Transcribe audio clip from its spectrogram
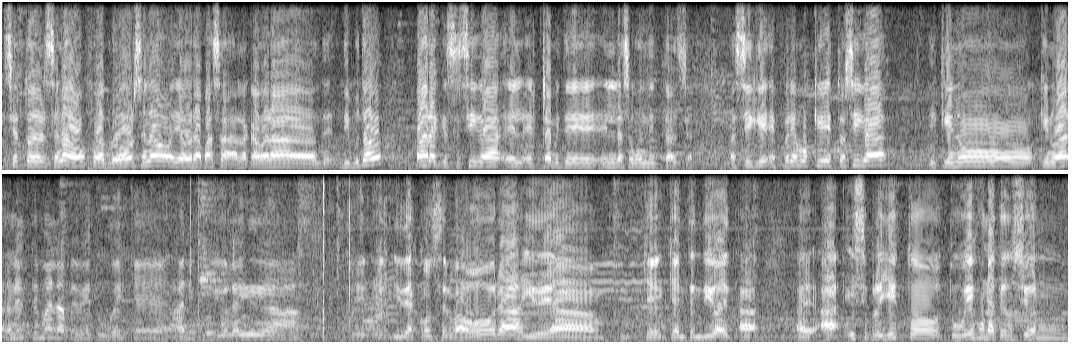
¿cierto?, del Senado, fue aprobado el Senado y ahora pasa a la Cámara de Diputados para que se siga el, trámite en la segunda instancia. Así que esperemos que esto siga y que no... Que no ha- En el tema de la PB, ¿tú ves que han influido eh, eh, ideas conservadoras, ideas que, ha entendido a, ese proyecto? ¿Tú ves una tensión,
